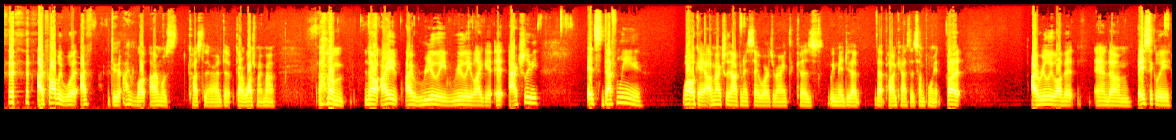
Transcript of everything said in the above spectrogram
I probably would. I, dude, I love. I almost cussed there. I had to gotta watch my mouth. Um, no, I I really really like it. It actually, it's definitely. Well, okay, I'm actually not gonna say where it's ranked because we may do that that podcast at some point. But I really love it, and um, basically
